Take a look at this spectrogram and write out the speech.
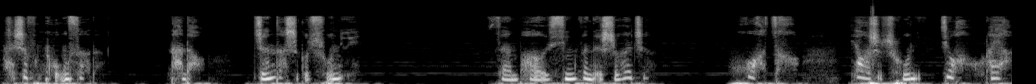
还是粉红色的，难道真的是个处女？”三炮兴奋地说着：“我操，要是处女就好了呀！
